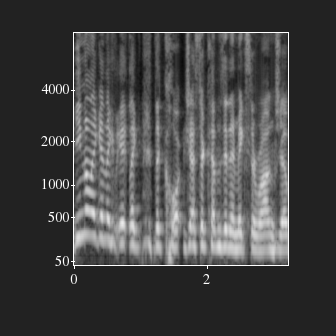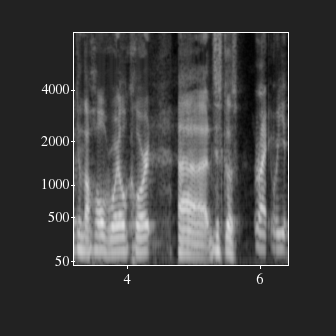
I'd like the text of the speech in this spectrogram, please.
you know, like in the like the court jester comes in and makes the wrong joke, and the whole royal court uh, just goes, Right, where you,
